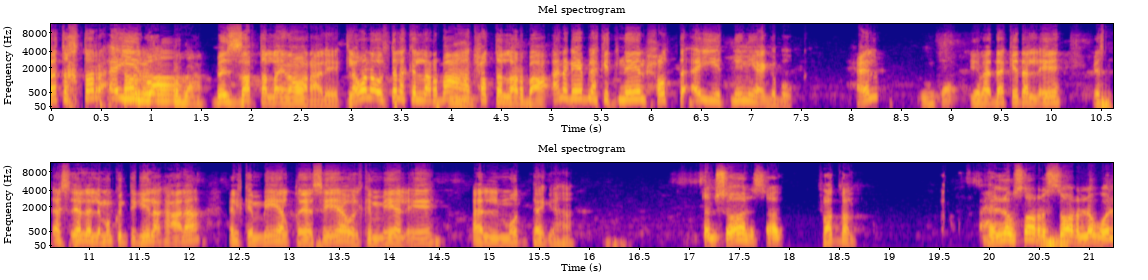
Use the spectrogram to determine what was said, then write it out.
فتختار أي من. الأربعة. بالظبط الله ينور عليك. لو أنا قلت لك الأربعة مم. هتحط الأربعة. أنا جايب لك اتنين حط أي اتنين يعجبوك. حلو؟ ممتاز. يبقى ده كده الإيه؟ الأسئلة اللي ممكن تجي لك على الكمية القياسية والكمية الإيه؟ المتجهة. طيب سؤال أستاذ اتفضل. الحين لو صار السؤال الأول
